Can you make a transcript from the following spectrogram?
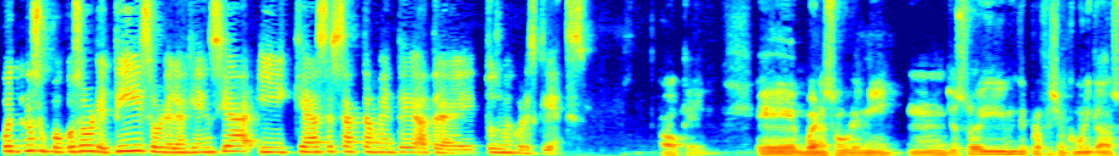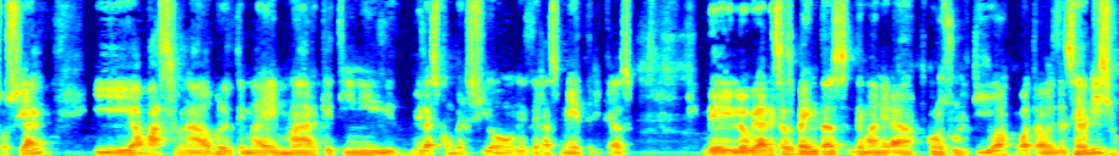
Cuéntanos un poco sobre ti, sobre la agencia y qué hace exactamente atrae tus mejores clientes. Ok. Eh, bueno, sobre mí. Mm, yo soy de profesión comunicador social y apasionado por el tema de marketing y de las conversiones, de las métricas, de lograr esas ventas de manera consultiva o a través del servicio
